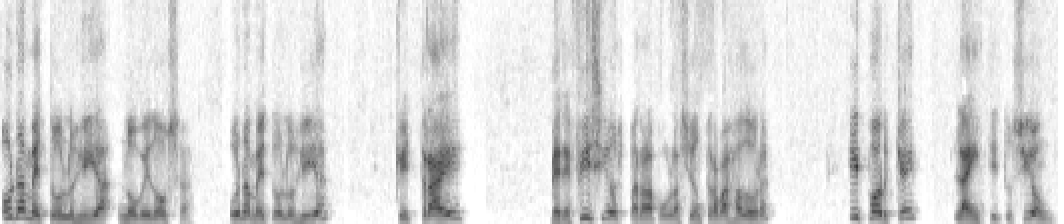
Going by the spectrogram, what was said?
una metodología novedosa, una metodología que trae beneficios para la población trabajadora y porque la institución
